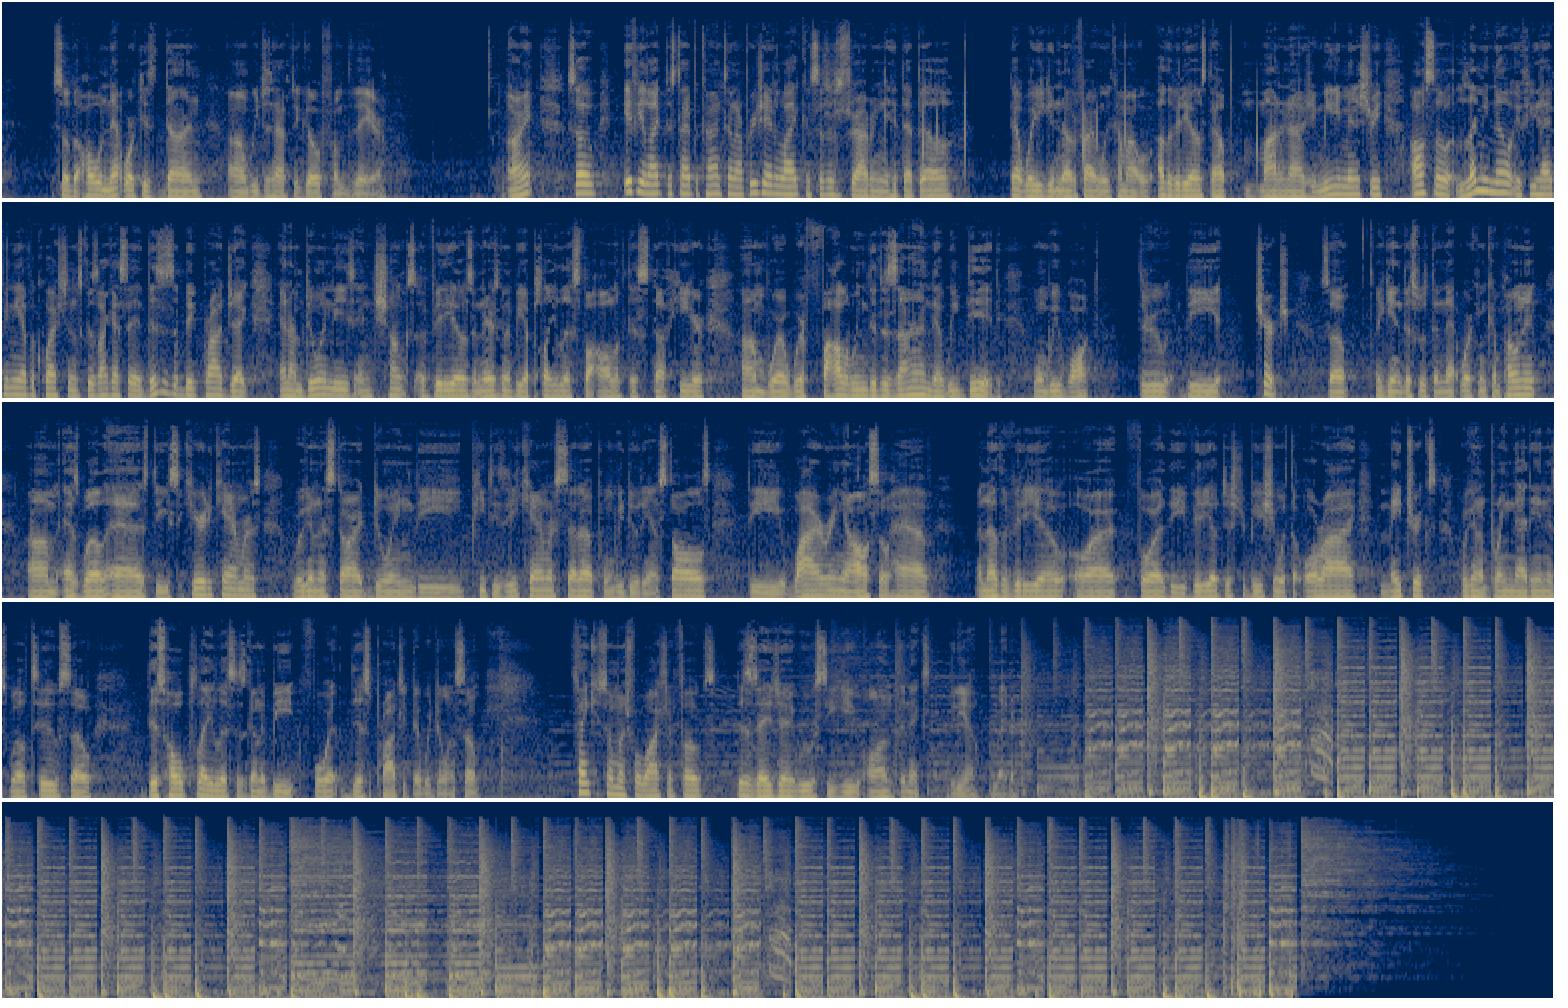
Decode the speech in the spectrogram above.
So the whole network is done. Um, we just have to go from there. All right. So if you like this type of content, I appreciate a like, consider subscribing and hit that bell that way you get notified when we come out with other videos to help modernize your media ministry. Also, let me know if you have any other questions because like I said, this is a big project and I'm doing these in chunks of videos and there's going to be a playlist for all of this stuff here um, where we're following the design that we did when we walked through the church. So again, this was the networking component. Um, as well as the security cameras. We're going to start doing the PTZ camera setup when we do the installs the wiring. I also have another video or for the video distribution with the Ori matrix. We're going to bring that in as well too. So this whole playlist is going to be for this project that we're doing. So thank you so much for watching folks. This is AJ. We will see you on the next video later.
